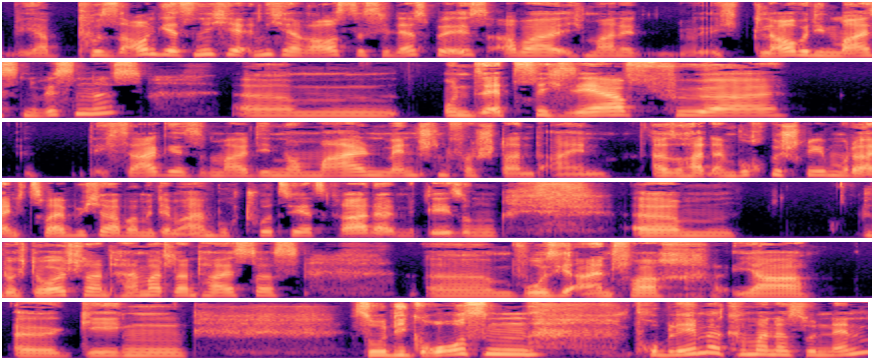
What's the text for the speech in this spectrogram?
ja, posaunt jetzt nicht, nicht heraus, dass sie Lesbe ist, aber ich meine, ich glaube, die meisten wissen es ähm, und setzt sich sehr für, ich sage es mal, den normalen Menschenverstand ein. Also hat ein Buch geschrieben oder eigentlich zwei Bücher, aber mit dem einen Buch tut sie jetzt gerade mit Lesungen. Ähm, durch Deutschland, Heimatland heißt das, ähm, wo sie einfach ja äh, gegen so die großen Probleme, kann man das so nennen,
